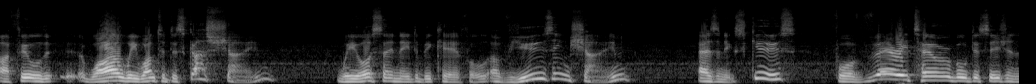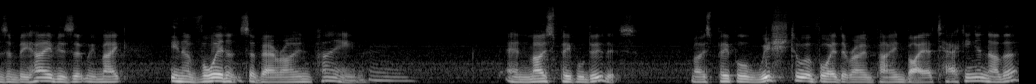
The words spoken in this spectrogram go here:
I feel that uh, while we want to discuss shame, we also need to be careful of using shame as an excuse for very terrible decisions and behaviours that we make in avoidance of our own pain. Mm. And most people do this. Most people wish to avoid their own pain by attacking another,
